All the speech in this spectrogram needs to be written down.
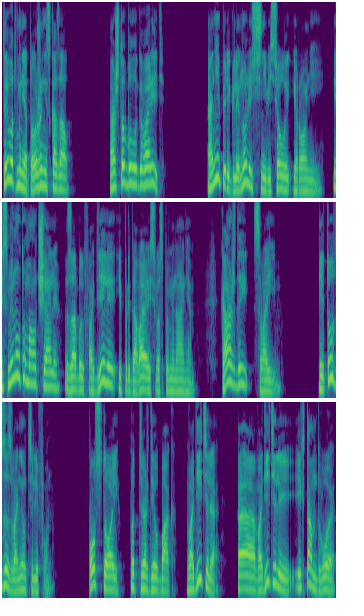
«Ты вот мне тоже не сказал». «А что было говорить?» Они переглянулись с невеселой иронией и с минуту молчали, забыв о деле и предаваясь воспоминаниям. Каждый своим. И тут зазвонил телефон. «Пустой», — подтвердил Бак. «Водителя? Э, водителей, их там двое.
